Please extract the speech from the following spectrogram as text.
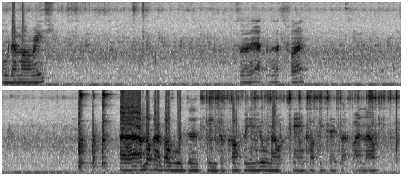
old MREs. So yeah, that's fine. Uh, I'm not going to bother with the teas or coffees. You all know what tea and coffee tastes like by now.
